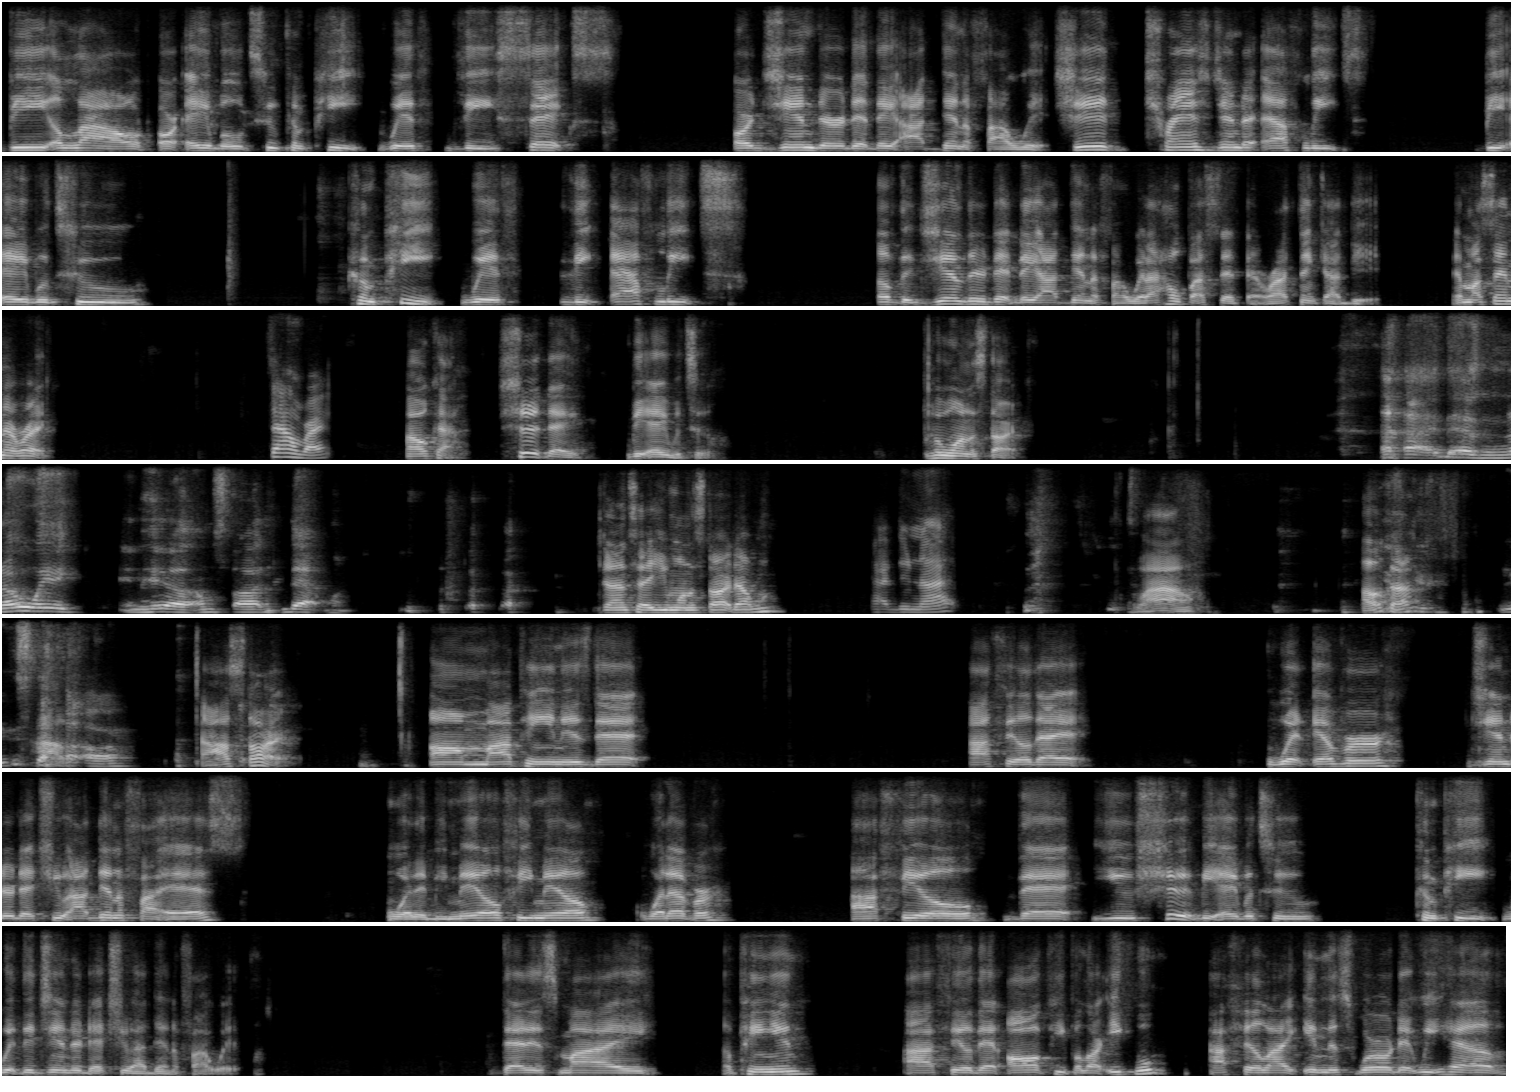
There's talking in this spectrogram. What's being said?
be allowed or able to compete with the sex or gender that they identify with? Should transgender athletes be able to compete with the athletes of the gender that they identify with? I hope I said that right. I think I did. Am I saying that right? Sound right? Okay. Should they be able to? Who want to start? There's no way in hell I'm starting that one. Dante, you want to start that one? I do not. Wow. Okay. You can start. I'll start. Um, my opinion is that I feel that whatever gender that you identify as, whether it be male, female, whatever, I feel that you should be able to compete with the gender that you identify with. That is my opinion. I feel that all people are equal. I feel like in this world that we have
